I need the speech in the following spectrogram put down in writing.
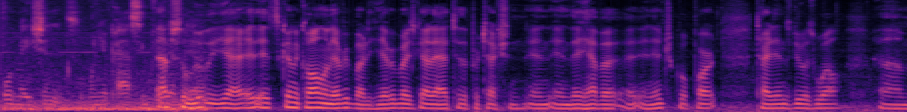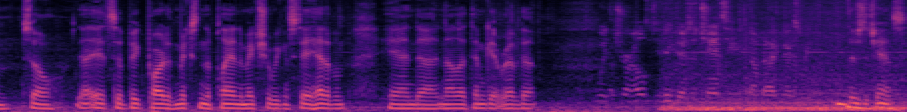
formations when you're passing for Absolutely, yeah. It, it's going to call on everybody. Everybody's got to add to the protection, and, and they have a, an integral part. Tight ends do as well. Um, so uh, it's a big part of mixing the plan to make sure we can stay ahead of them and uh, not let them get revved up. With Charles, do you think there's a chance he can come back next week? There's a chance.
